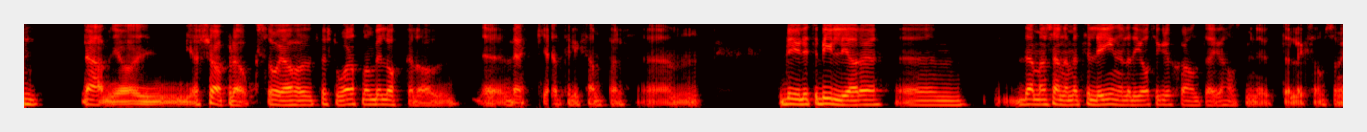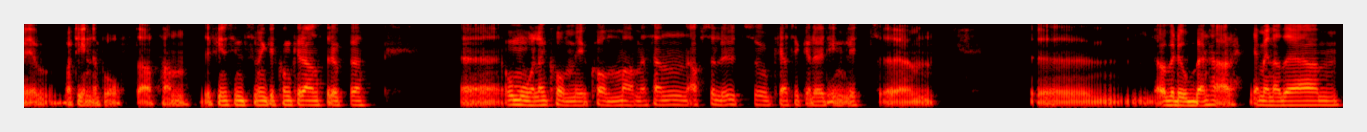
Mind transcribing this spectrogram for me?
Mm. Ja, men jag, jag köper det också. Jag förstår att man blir lockad av eh, Vecchia till exempel. Um, det blir ju lite billigare. Ehm, um, det man känner med Thelin, eller det jag tycker är skönt, är ju hans minuter liksom, som vi har varit inne på ofta. Att han, det finns inte så mycket konkurrens där uppe. Uh, och målen kommer ju komma, men sen absolut så kan jag tycka det är rimligt um, över dubbeln här. Jag menar, det, um,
